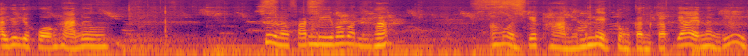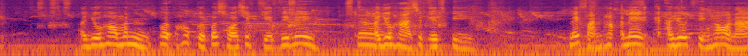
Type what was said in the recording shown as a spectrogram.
อายุเจ้าของหาหนึงซื้อแล้วฟันดีบ่บัดนี้ฮะเอาอันเจ็ดหานี่มันเลขตรงกันกับย่ายนั่นดิอายุเฮามันเพิ่นเฮาเกิดพศสิบเจ็ดดิลี่ จ้าอายุห้าสิบเอ็ดปี ในฝันเฮาอันนี้อายุจริงเฮาอะนะ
